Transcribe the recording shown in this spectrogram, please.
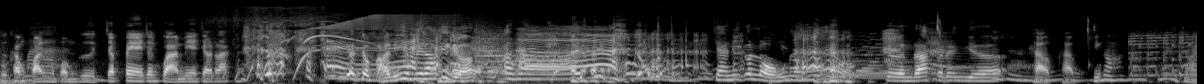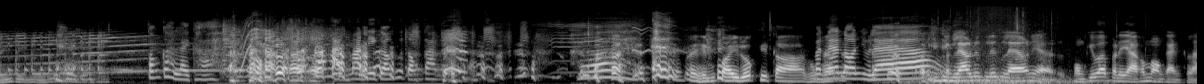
คือคำขวัญของผมคือจะเปย์จนกว่าเมียจะรักก็จบอันนี้ยังไม่รักอีกเหรออะไรแค่นี้ก็หลงแล้วเกินรักไปเรื่องเยอะครับครับจริงเนาะไม่จ่ายจริงๆเลยต้อง การอะไรคะถ้าหันมานี่ก็คือต้องการอะไรคะเฮ้ยไม่เห็นไฟลุกที่ตาของมันพทแน่นอนอยู่แล้ว จริงๆแล้วลึกๆแล้วเนี่ย ผมคิดว่าภรรยาเขามองการไกล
